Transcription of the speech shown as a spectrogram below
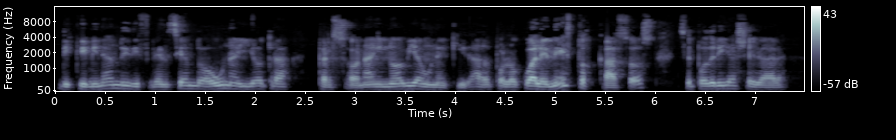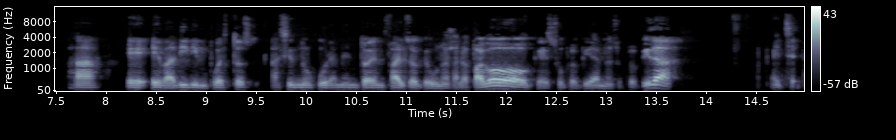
discriminando y diferenciando a una y otra persona y no había una equidad, por lo cual en estos casos se podría llegar a eh, evadir impuestos haciendo un juramento en falso que uno ya lo pagó, que su propiedad no es su propiedad, etc.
